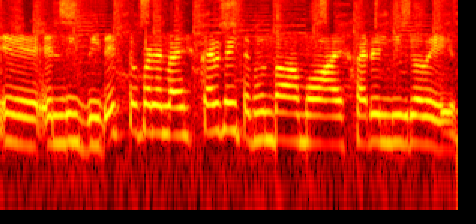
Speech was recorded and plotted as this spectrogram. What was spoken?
eh, el link directo para la descarga y también vamos a dejar el libro de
